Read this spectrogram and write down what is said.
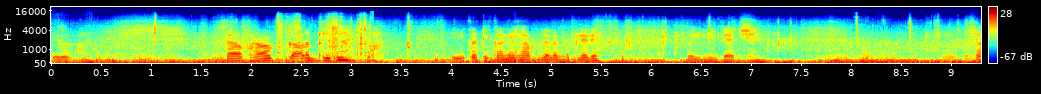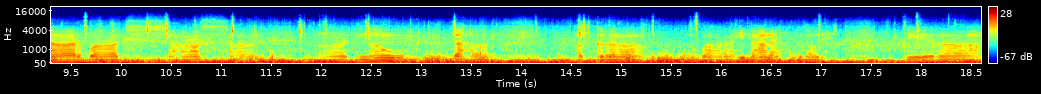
हे बघा. काढत घेते एका ठिकाणी हे कॅच चार, पाच, सहा, सात, आठ, नऊ, दहा, अकरा, बारा. ही लहान आहे. जाऊ तेरा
